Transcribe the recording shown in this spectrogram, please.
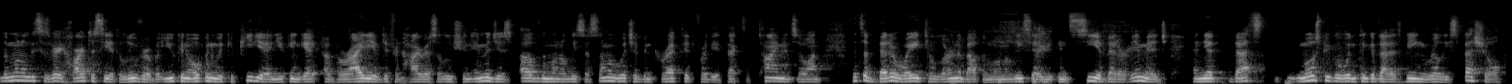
the Mona Lisa is very hard to see at the Louvre, but you can open Wikipedia and you can get a variety of different high resolution images of the Mona Lisa, some of which have been corrected for the effects of time and so on. That's a better way to learn about the Mona Lisa. You can see a better image. And yet that's, most people wouldn't think of that as being really special,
